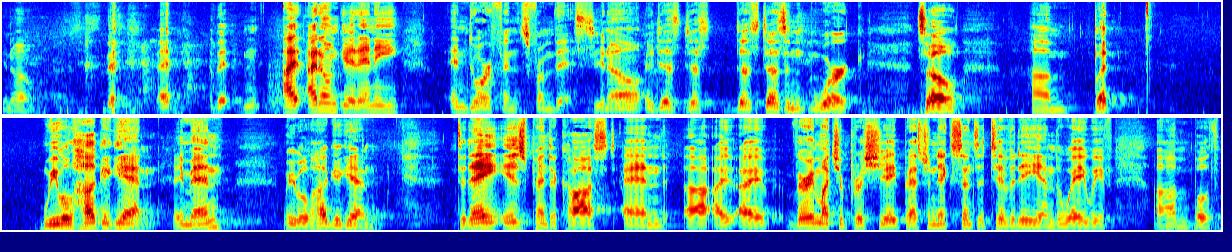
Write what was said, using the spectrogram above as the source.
you know. that, that, I, I don't get any endorphins from this, you know. It just, just just doesn't work. So, um, but we will hug again. Amen? We will hug again. Today is Pentecost, and uh, I, I, very much appreciate Pastor Nick's sensitivity and the way we've um, both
